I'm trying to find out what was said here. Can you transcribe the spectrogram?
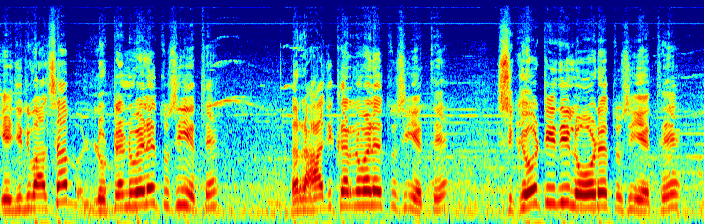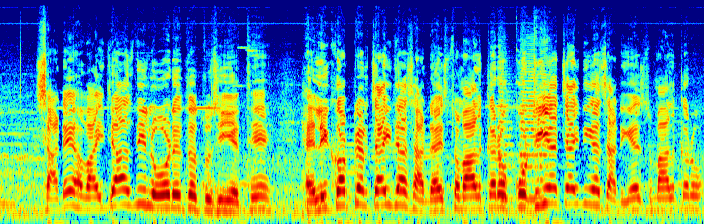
ਕੇਜਰੀਵਾਲ ਸਾਹਿਬ, ਲੁੱਟਣ ਵੇਲੇ ਤੁਸੀਂ ਇੱਥੇ, ਰਾਜ ਕਰਨ ਵੇਲੇ ਤੁਸੀਂ ਇੱਥੇ ਸਿਕਿਉਰਿਟੀ ਦੀ ਲੋੜ ਹੈ ਤੁਸੀਂ ਇੱਥੇ, ਸਾਡੇ ਹਵਾਈ ਜਹਾਜ਼ ਦੀ ਲੋੜ ਹੈ ਤਾਂ ਤੁਸੀਂ ਇੱਥੇ ਹੈਲੀਕਾਪਟਰ ਚਾਹੀਦਾ ਸਾਡਾ, ਇਸਤੇਮਾਲ ਕਰੋ। ਕੋਠੀਆਂ ਚਾਹੀਦੀਆਂ ਸਾਡੀਆਂ, ਇਸਤੇਮਾਲ ਕਰੋ।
